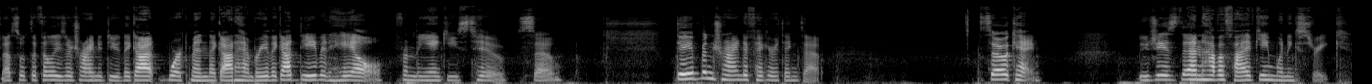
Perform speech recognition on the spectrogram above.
that's what the Phillies are trying to do. They got Workman, they got Hembree, they got David Hale from the Yankees too. So they've been trying to figure things out. So okay. Blue Jays then have a five game winning streak.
